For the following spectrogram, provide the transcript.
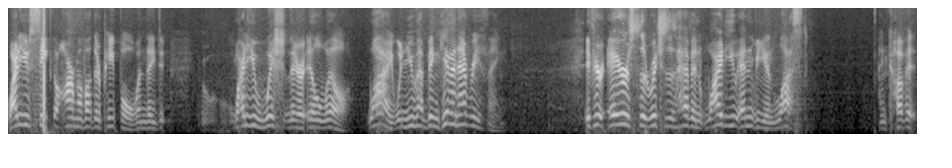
Why do you seek the harm of other people when they do? Why do you wish their ill will? Why, when you have been given everything? If you're heirs to the riches of heaven, why do you envy and lust and covet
